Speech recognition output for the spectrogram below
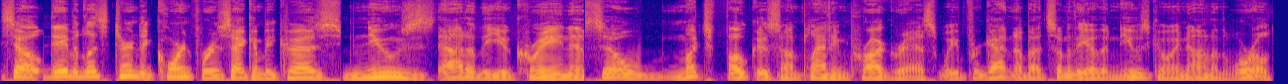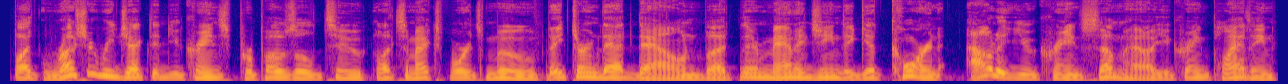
So, David, let's turn to corn for a second because news out of the Ukraine and so much focus on planting progress. We've forgotten about some of the other news going on in the world. But Russia rejected Ukraine's proposal to let some exports move. They turned that down, but they're managing to get corn out of Ukraine somehow. Ukraine planting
